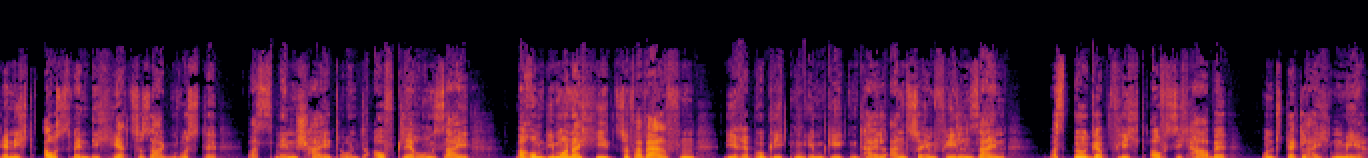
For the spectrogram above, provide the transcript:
der nicht auswendig herzusagen wusste, was Menschheit und Aufklärung sei warum die Monarchie zu verwerfen, die Republiken im Gegenteil anzuempfehlen seien, was Bürgerpflicht auf sich habe und dergleichen mehr.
